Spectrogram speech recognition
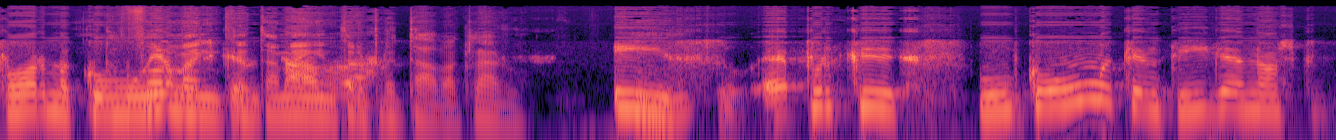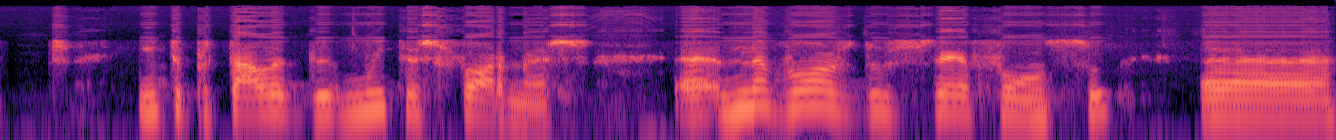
forma como Forma ele que cantava. tamén interpretaba, claro. Isso, é porque hum, com uma cantiga nós podemos interpretá-la de muitas formas. Ah, na voz do José Afonso, ah,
